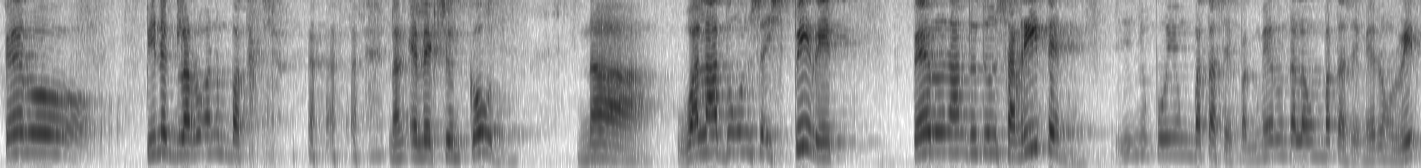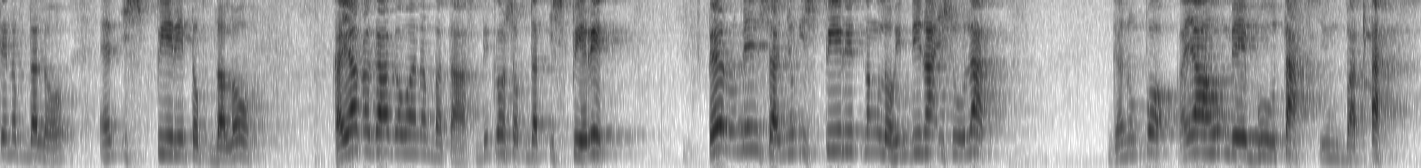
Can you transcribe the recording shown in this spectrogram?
Pero pinaglaruan ng batas ng election code na wala doon sa spirit pero nando doon sa written. Yun yung po yung batas eh. Pag meron dalawang batas eh, merong written of the law and spirit of the law. Kaya kagagawa ng batas because of that spirit. Pero minsan, yung spirit ng law hindi na isulat. Ganun po. Kaya ho may butas yung batas.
